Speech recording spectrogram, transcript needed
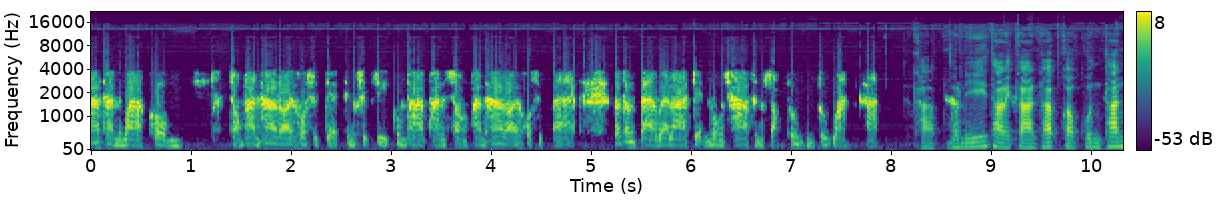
5 ธันวาคม 2567 ถึง 14 กุมภาพันธ์2568 ก็ตั้งแต่เวลา7โมงเช้าถึง2ทุ่มถึงทุกวันครับครับวันนี้ทางรายการครับขอบคุณท่าน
